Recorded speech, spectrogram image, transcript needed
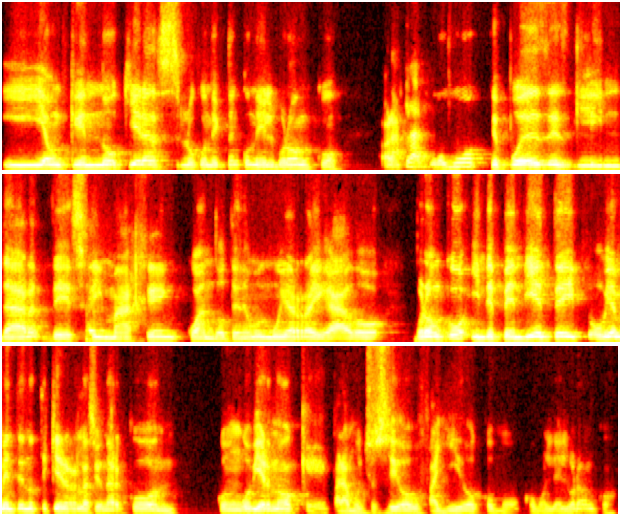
y aunque no quieras, lo conectan con el bronco. Ahora, ¿cómo te puedes deslindar de esa imagen cuando tenemos muy arraigado bronco independiente y obviamente no te quieres relacionar con, con un gobierno que para muchos ha sido fallido como, como el del bronco?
